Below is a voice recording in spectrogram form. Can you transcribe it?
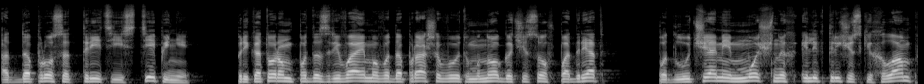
от допроса третьей степени, при котором подозреваемого допрашивают много часов подряд под лучами мощных электрических ламп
